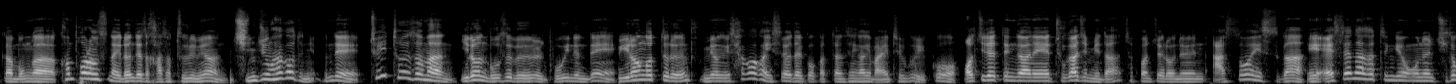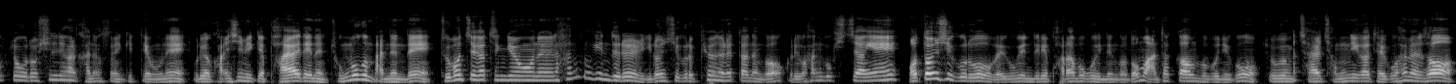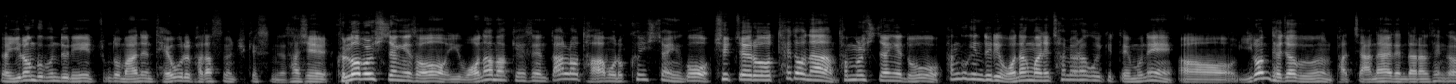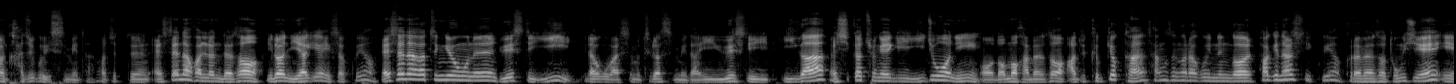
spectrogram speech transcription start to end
그러니까 뭔가 컨퍼런스나 이런 데서 가서 들으면 진중하거든요. 근데 트위터에서만 이런 모습을 보이는데 이런 것들은 분명히 사과가 있어야 될 것 같다는 생각이 많이 들고 있고 어찌됐든 간에 두 가지입니다. 첫 번째로는 아소에스가 에세나 같은 경우는 지속적으로 실링할 가능성이 있기 때문에 우리가 관심 있게 봐야 되는 종목은 맞는데 두 번째 같은 경우는 한국인들을 이런 식으로 표현을 했다는 거 그리고 한국 시장에 어떤 식으로 외국인들이 바라보고 있는 거 너무 안타까운 부분이고 조금 잘 정리가 되고 하면서 이런 부분들이 좀 더 많은 대우를 받았으면 좋겠습니다. 사실 글로벌 시장에서 이 원화 마켓은 달러 다음으로 큰 시장이고 실제로 테더나 선물 시장에도 한국인들이 워낙 많이 참여를 하고 있기 때문에 어, 이런 대접은 받지 않아야 된다는 생각을 가지고 있습니다. 어쨌든 에세나 관련돼서 이런 이야기가 있었고요. 에세나 같은 경우는 USD2라고 말씀을 드렸습니다. 이 USD2가 시가총액이 2조 원이 어, 넘어가면서 아주 급격한 상승을 하고 있는 걸 확인할 수 있고요. 그러면서 동시에 이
